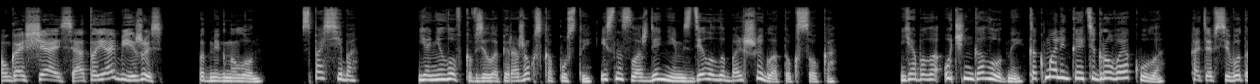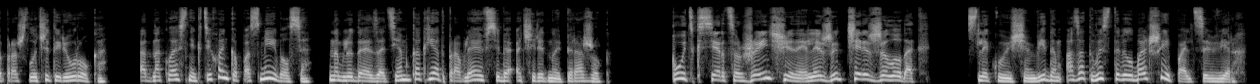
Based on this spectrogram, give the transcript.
«Угощайся, а то я обижусь», — подмигнул он. «Спасибо», я неловко взяла пирожок с капустой и с наслаждением сделала большой глоток сока. Я была очень голодной, как маленькая тигровая акула, хотя всего-то прошло четыре урока. Одноклассник тихонько посмеивался, наблюдая за тем, как я отправляю в себя очередной пирожок. «Путь к сердцу женщины лежит через желудок!» С ликующим видом Азат выставил большие пальцы вверх.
